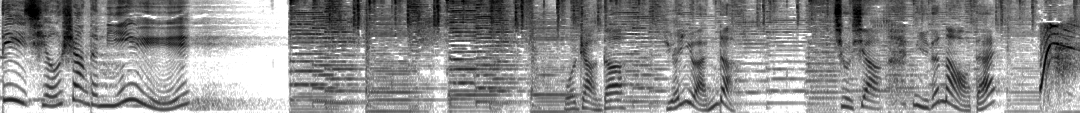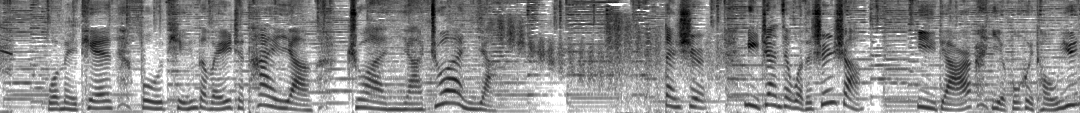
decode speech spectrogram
地球上的谜语。我长得圆圆的，就像你的脑袋。我每天不停地围着太阳转呀转呀，但是你站在我的身上，一点儿也不会头晕。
